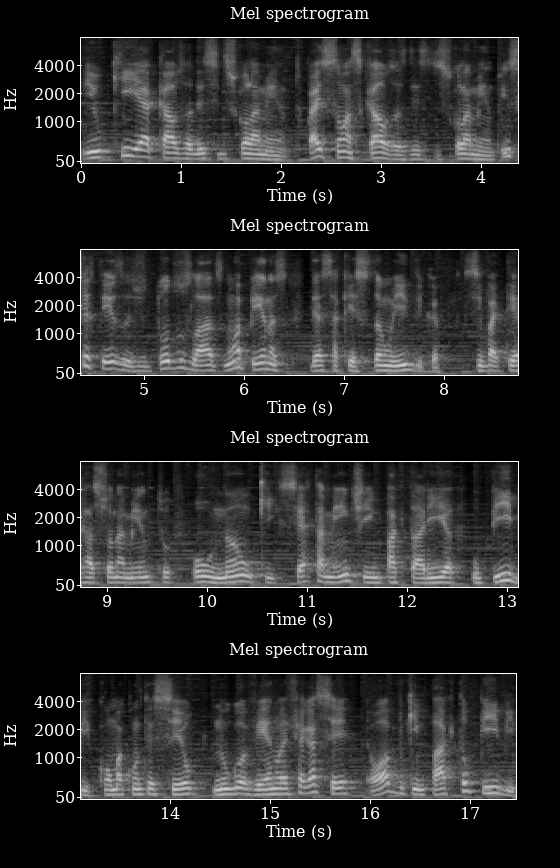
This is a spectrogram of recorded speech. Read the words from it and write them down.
E o que é a causa desse descolamento? Quais são as causas desse descolamento? Incertezas de todos os lados, não apenas dessa questão hídrica, se vai ter racionamento ou não, que certamente impactaria o PIB, como aconteceu no governo FHC. É óbvio que impacta o PIB,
